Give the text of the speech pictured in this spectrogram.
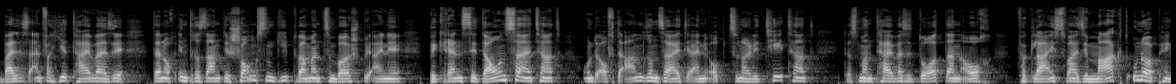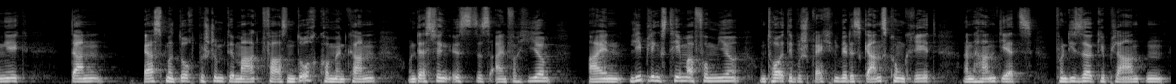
weil es einfach hier teilweise dann auch interessante Chancen gibt, weil man zum Beispiel eine begrenzte Downside hat und auf der anderen Seite eine Optionalität hat, dass man teilweise dort dann auch vergleichsweise marktunabhängig dann erstmal durch bestimmte Marktphasen durchkommen kann. Und deswegen ist es einfach hier ein Lieblingsthema von mir und heute besprechen wir das ganz konkret anhand jetzt von dieser geplanten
